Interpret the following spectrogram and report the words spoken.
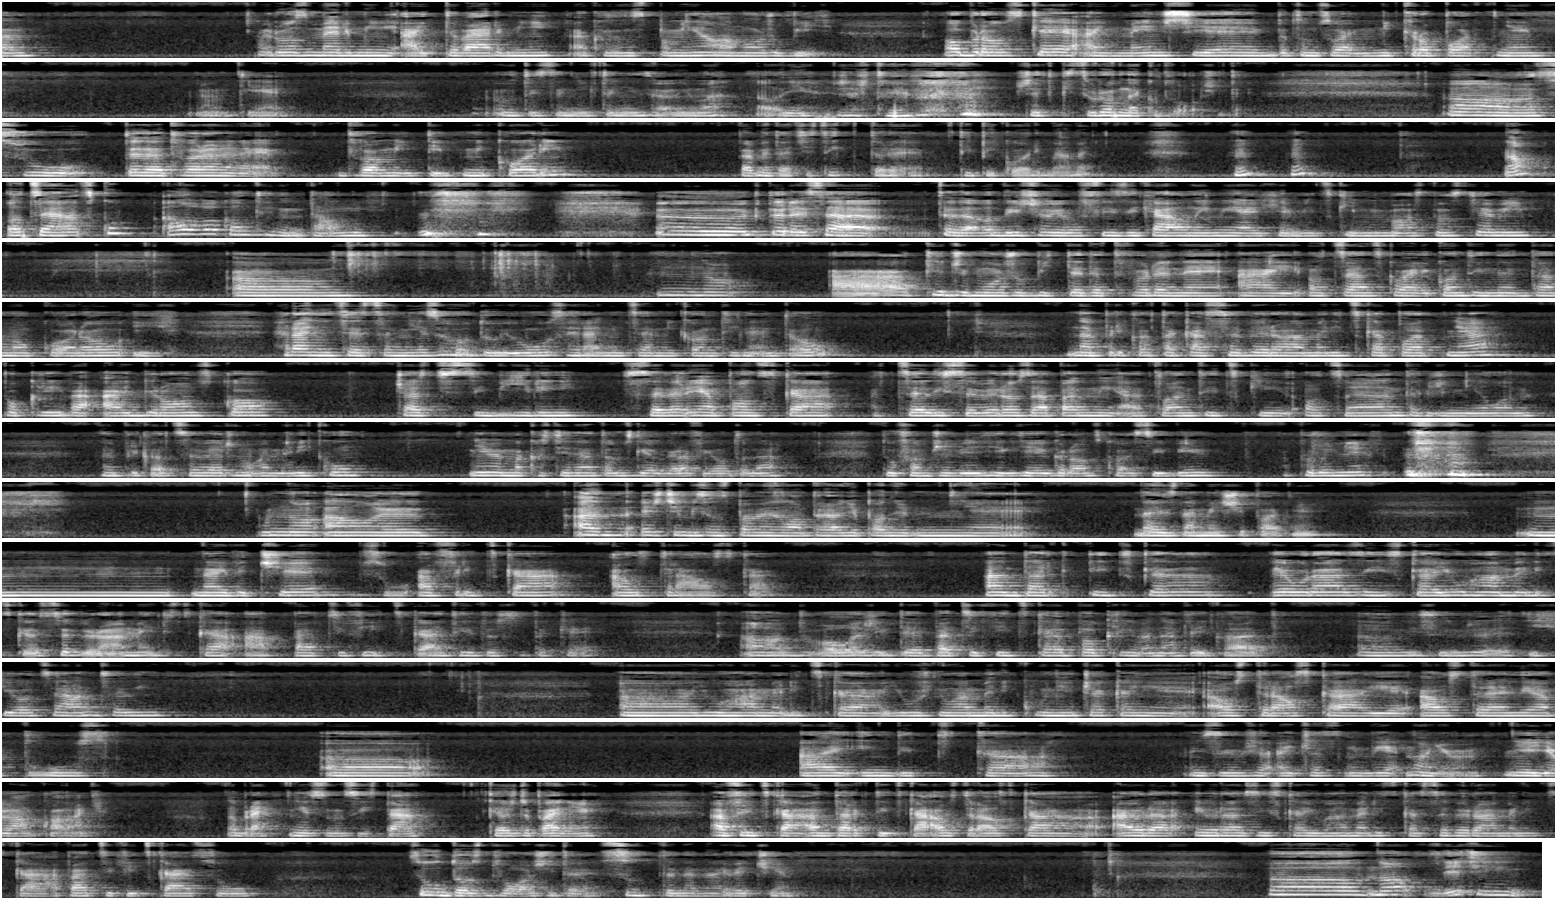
rozmermi aj tvarmi, ako som spomínala, môžu byť obrovské, aj menšie, potom sú aj mikroplatne. No tie, o tie sa nikto nezaujíma, ale nie, žartujem. Všetky sú rovnako dôležité. Uh, sú teda tvorené dvomi typmi kôry. Pamätáte si, ktoré typy kôry máme? Hm? Hm? No, oceánsku alebo kontinentálnu. Eh, ktoré sa teda odlišujú fyzikálnymi aj chemickými vlastnosťami. Um, no a keďže môžu byť teda tvorené aj oceánskou aj kontinentálnou kôrou, ich hranice sa nezhodujú s hranicami kontinentov. Napríklad taká severoamerická platňa pokrýva aj Grónsko, časť Sibíry, sever Japonska a celý severozápadný Atlantický oceán, takže nielen napríklad Severnú Ameriku. Neviem, ako ste na tom s geografiou teda. Dúfam, že viete, kde je Grónsko a Sibír a podobne. no ale a ešte by som spomenula pravdepodobne najznámejšie platne. Mm, najväčšie sú africká, austrálska, antarktická, eurázijská, juhoamerická, severoamerická a pacifická. Tieto sú také uh, dôležité. Pacifická pokrýva napríklad, uh, myslím, že Tichý oceán celý. Uh, juhoamerická, Južnú Ameriku nečakanie, austrálska je Austrália plus uh, aj indická, myslím, že aj čas Indie, no neviem, nejde vám klamať. Dobre, nie som si istá. Každopádne, africká, antarktická, austrálska, eura, eurazijská, juhoamerická, severoamerická a pacifická sú, sú dosť dôležité. Sú teda najväčšie. Uh, no, deti,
